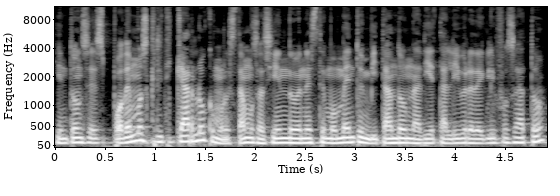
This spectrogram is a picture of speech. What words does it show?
Y entonces podemos criticarlo como lo estamos haciendo en este momento, invitando a una dieta libre de glifosato,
